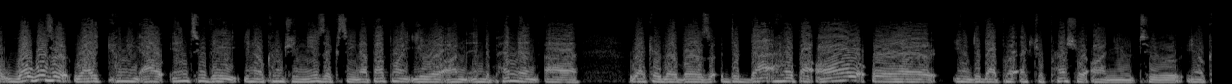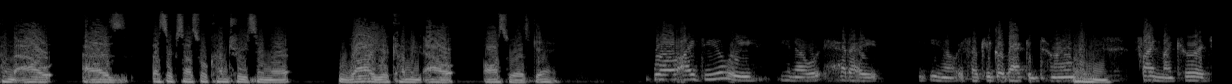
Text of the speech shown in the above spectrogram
what was it like coming out into the you know country music scene? At that point, you were on independent uh, record labels. Did that help at all, or you know did that put extra pressure on you to you know come out as a successful country singer while you're coming out also as gay? Well, ideally, you know, had I, you know, if I could go back in time Mm-hmm. and find my courage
